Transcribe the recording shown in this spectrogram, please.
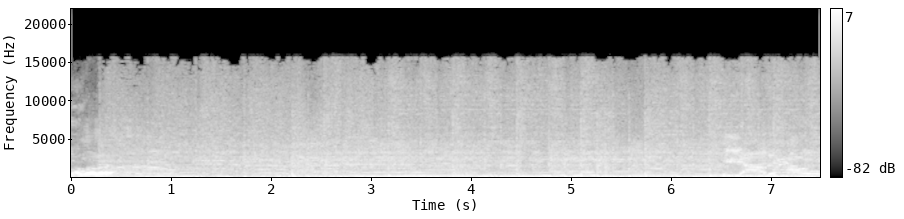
Major. Tchau, galera. You're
